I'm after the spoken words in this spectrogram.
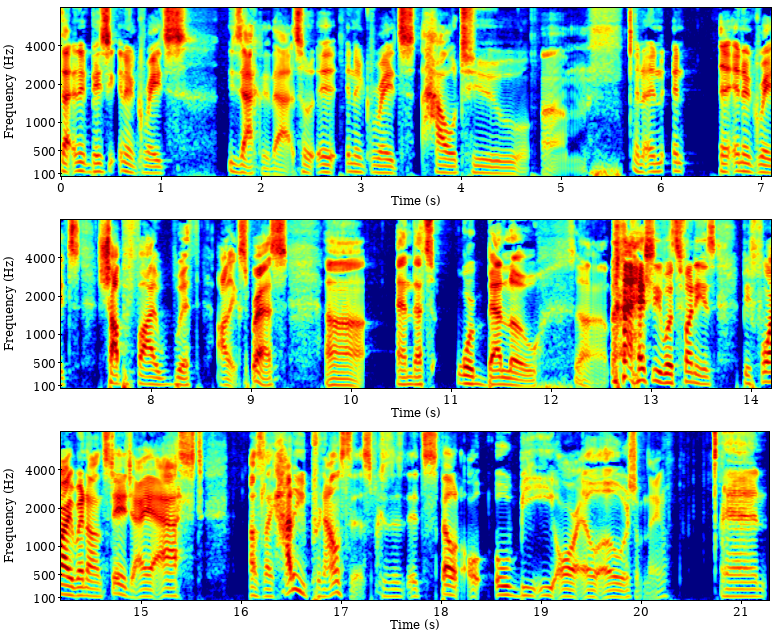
that it basically integrates exactly that. So it integrates how to um, and, and, and it integrates Shopify with AliExpress, uh, and that's Oberlo. Uh, actually, what's funny is before I went on stage, I asked, I was like, "How do you pronounce this?" Because it's spelled O B E R L O or something, and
